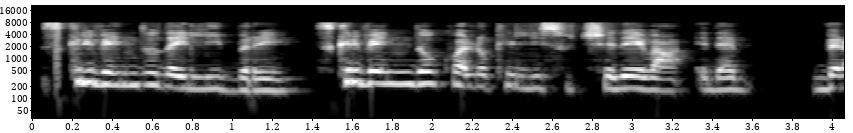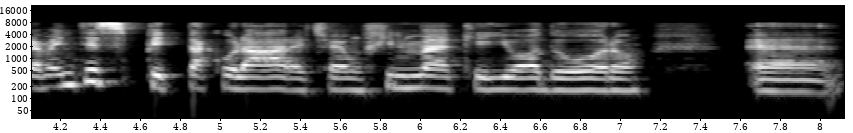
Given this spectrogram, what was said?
scrivendo dei libri, scrivendo quello che gli succedeva ed è veramente spettacolare, cioè un film che io adoro. Eh,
